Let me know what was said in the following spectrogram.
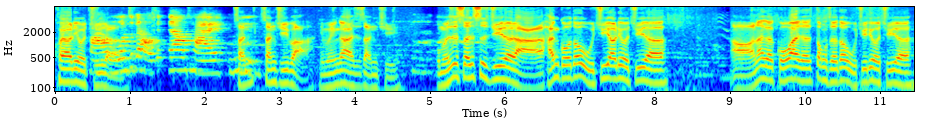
快要六 G 了，我，们这边好像才嗯。三三 G 吧？你们应该还是三 G，我们是升四 G 了啦，韩国都五 G 要六 G 了，啊，那个国外的动辄都五 G 六 G 了，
